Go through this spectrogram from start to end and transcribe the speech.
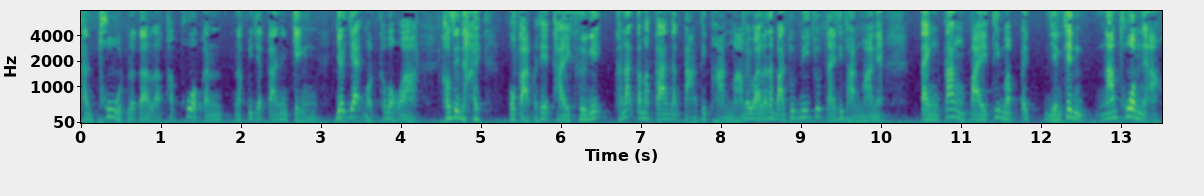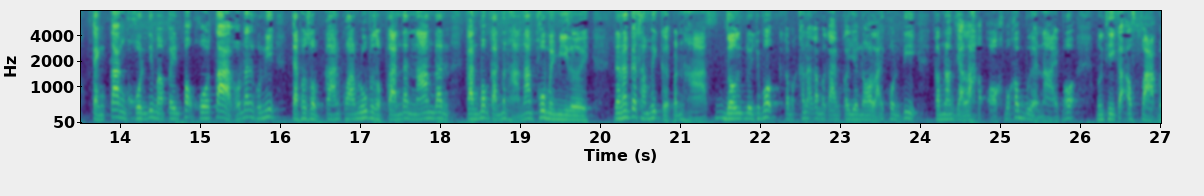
ท่านทูตแล้วก็พักพวกกันนักวิชาการเก่งๆเยอะแยะหมดเขาบอกว่าเขาเสียดาย โอกาสประเทศไทยคืองี้คณะกรรมการต่างๆ ที่ผ่านมาไม่ว่ารัฐบาลชุดนี้ชุดไหนที่ผ่านมาเนี่ยแต่งตั้งไปที่มาไปอย่างเช่น น้ำท่วมเนี่ยแต่งตั้งคนที่มาเป็นเพราะโคต้าของนั่นคนนี้ แต่ประสบการณ์ความรู้ประสบการณ์ด้านน้ำด้านการป้องกันปัญหาน้ำท่วมไม่มีเลย ดังนั้นก็ทำให้เกิดปัญหา โดยโดยเฉพาะคณะกรรมการกยนหลายคนที่กำลังจะลาออกเพราะเขาเบื่อหน่าย เพราะบางทีก็เอาฝากไป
